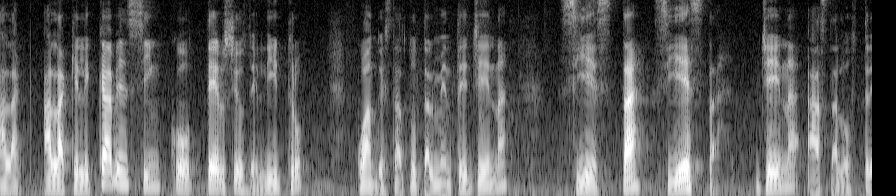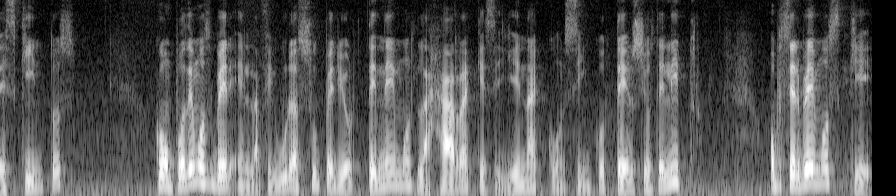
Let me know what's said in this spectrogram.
a la, que le caben 5 tercios de litro cuando está totalmente llena, si está, si está llena hasta los 3 quintos, como podemos ver en la figura superior, tenemos la jarra que se llena con 5 tercios de litro. Observemos que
